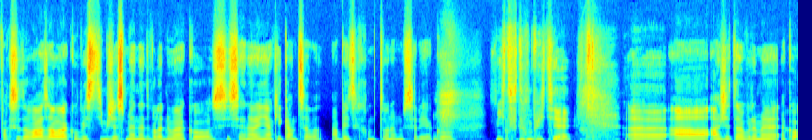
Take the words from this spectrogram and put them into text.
Fakt se to vázalo jako s tím, že jsme hned v lednu jako si sehnali nějaký kancel, abychom to nemuseli jako mít v tom bytě uh, a, a že teda budeme jako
